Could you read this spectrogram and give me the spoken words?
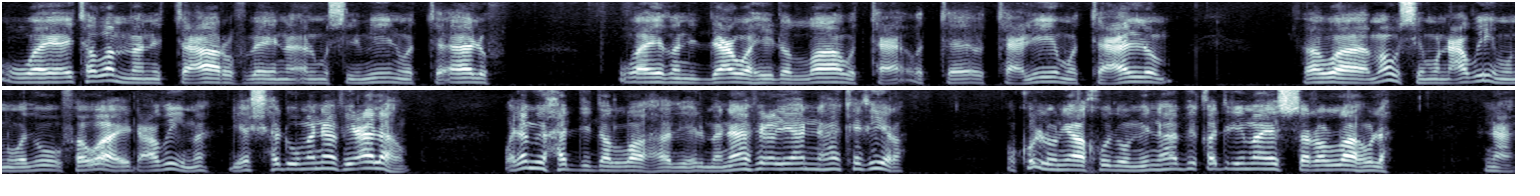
ويتضمن التعارف بين المسلمين والتآلف وأيضا الدعوة إلى الله والتعليم والتعلم فهو موسم عظيم وذو فوائد عظيمة ليشهدوا منافع لهم. ولم يحدد الله هذه المنافع لأنها كثيرة وكل يأخذ منها بقدر ما يسر الله له. نعم.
